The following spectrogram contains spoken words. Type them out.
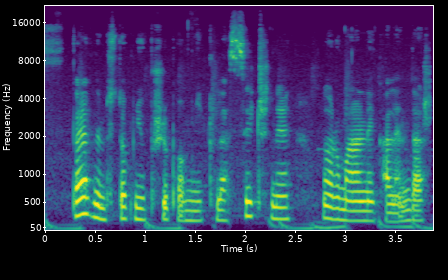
w pewnym stopniu przypomni klasyczny, normalny kalendarz.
